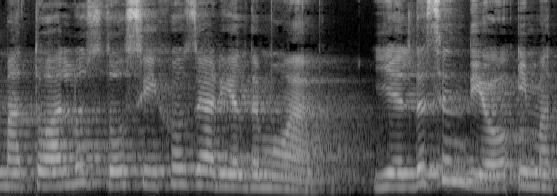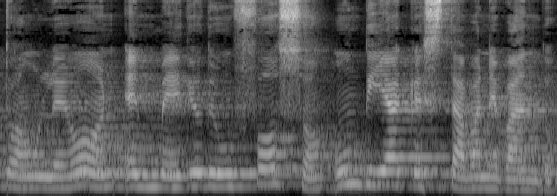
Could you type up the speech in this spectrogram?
mató a los dos hijos de Ariel de Moab. Y él descendió y mató a un león en medio de un foso un día que estaba nevando.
